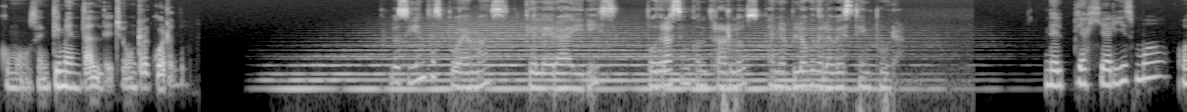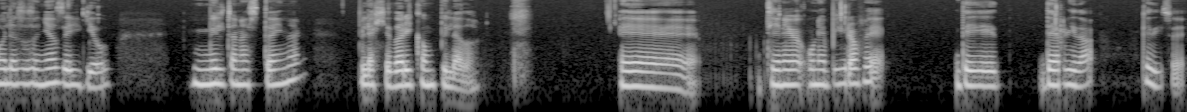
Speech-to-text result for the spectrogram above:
como sentimental, de hecho, un recuerdo. Los siguientes poemas que leerá Iris podrás encontrarlos en el blog de la bestia impura. Del plagiarismo o las hazañas del yo, Milton Steiner, plagiador y compilador. Eh, tiene un epígrafe de Derrida que dice,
